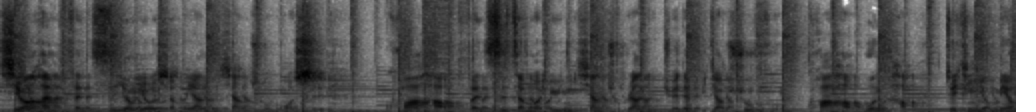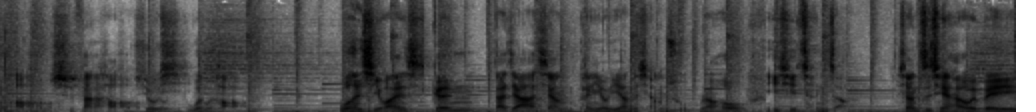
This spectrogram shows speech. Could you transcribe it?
希望和粉丝拥有什么样的相处模式？括号粉丝怎么与你相处，让你觉得比较舒服？括号问号最近有没有好好吃饭、好好休息？问号。我很喜欢跟大家像朋友一样的相处，然后一起成长。像之前还会被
